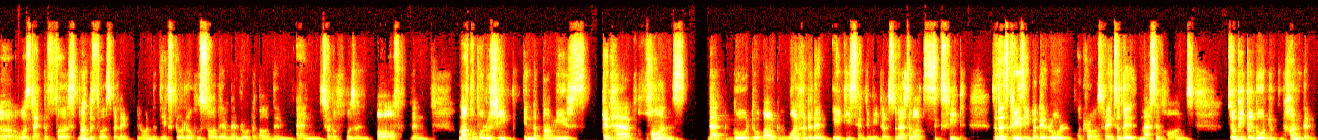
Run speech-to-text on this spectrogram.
uh, was like the first, not the first, but like you know the explorer who saw them and wrote about them and sort of was in awe of them. Marco Polo sheep in the Pamirs can have horns that go to about 180 centimeters, so that's about six feet. So that's crazy, but they roll across, right? So they're massive horns. So people go to hunt them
